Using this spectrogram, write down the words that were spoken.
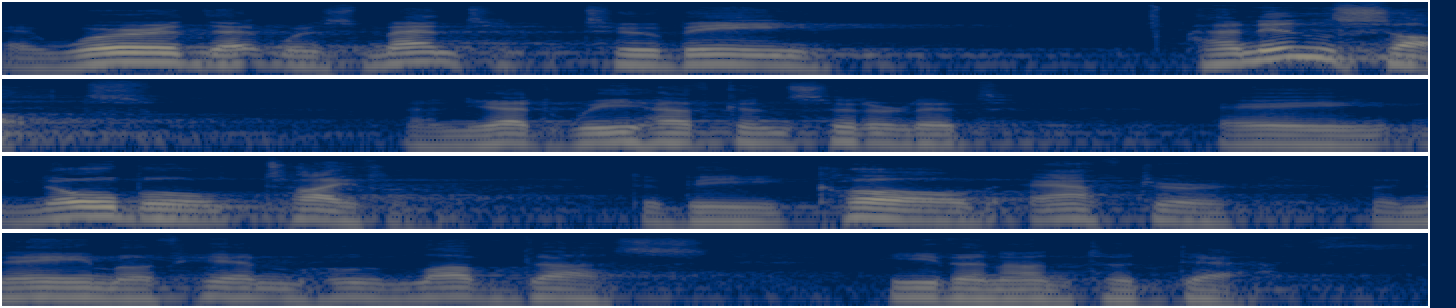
a word that was meant to be an insult, and yet we have considered it a noble title to be called after the name of him who loved us even unto death.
